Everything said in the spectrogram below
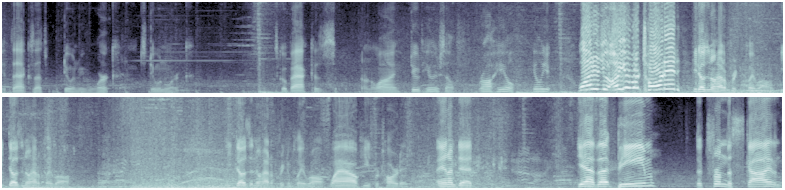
Get that, because that's doing me work. It's doing work. Let's go back, because I don't know why. Dude, heal yourself. Ra, heal. Heal you. Why did you- Are you retarded?! He doesn't know how to freaking play Ra. He doesn't know how to play Ra. He doesn't know how to freaking play Ra. Wow, he's retarded. And I'm dead. An ally has Yeah, that beam that's from the sky, and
